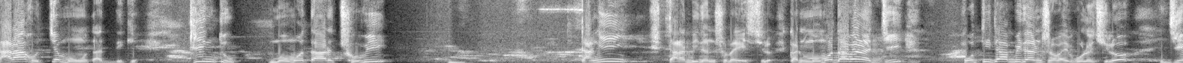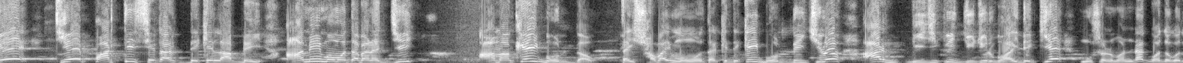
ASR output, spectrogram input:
তারা হচ্ছে মমতার দিকে। কিন্তু মমতার ছবি টাঙি তারা বিধানসভায় এসেছিল। কারণ মমতা ব্যানার্জি প্রতিটা বিধানসভায় বলেছিল যে কে প্রার্থী সেটা দেখে লাভ নেই। আমি মমতা ব্যানার্জি, আমাকেই ভোট দাও। তাই সবাই মমতাকে দেখেই ভোট দিয়েছিল আর বিজেপি জুজুর ভয় দেখিয়ে মুসলমানরা, গদ গদ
